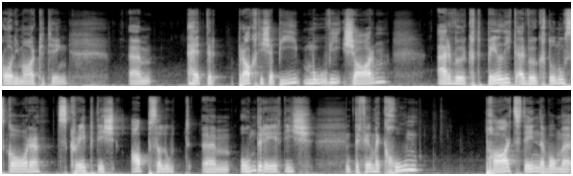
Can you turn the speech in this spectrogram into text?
ohne Marketing, ähm, hat er praktisch einen B-Movie-Charme. Er wirkt billig, er wirkt unausgegoren. Das Skript ist absolut ähm, unterirdisch. Der Film hat kaum Parts drin, wo man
